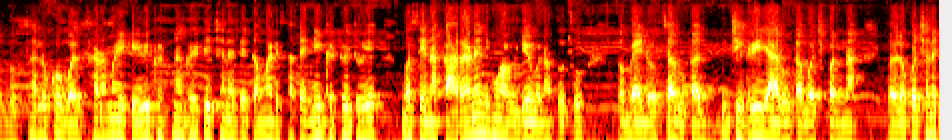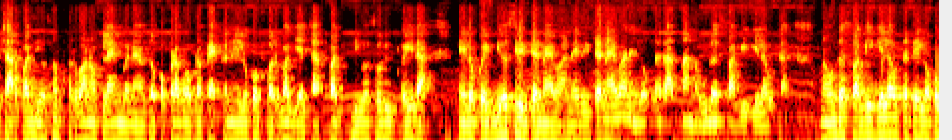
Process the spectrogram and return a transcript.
તો દોસ્તા લોકો વલસાડમાં એક એવી ઘટના ઘટી છે ને તે તમારી સાથે નહીં ઘટવી જોઈએ. બસ એના કારણે જ હું આ વીડિયો બનાવતો છું. તો બે દોસ્તા રૂટા, જીગરી યાર રૂટા બચપનના. તો એ લોકો છે ને ચાર પાંચ દિવસનો ફરવાનો પ્લાન બનાવ્યો. તો કપડા બપડા પેક કરીને એ લોકો ફરવા ગયા. ચાર પાંચ દિવસ સુધી ફર્યા ને એ લોકો એક દિવસ રિટર્ન આવ્યા. અને રિટર્ન આવ્યા ને એ લોકોને રાતના નવ દસ વાગી ગયેલા હતા નવ દસ વાગી ગયેલા હતા તે લોકો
